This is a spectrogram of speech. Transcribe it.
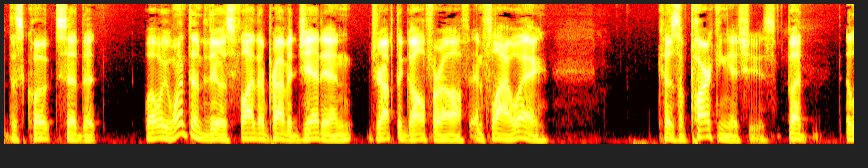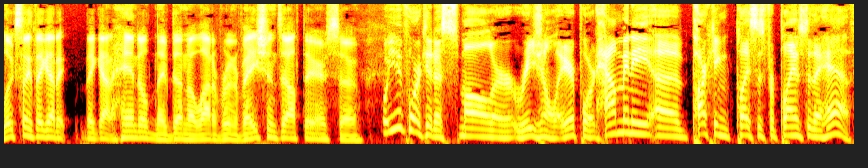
this quote said that what we want them to do is fly their private jet in, drop the golfer off, and fly away because of parking issues. But it looks like they got it they got it handled and they've done a lot of renovations out there. So Well, you've worked at a smaller regional airport. How many uh, parking places for planes do they have?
